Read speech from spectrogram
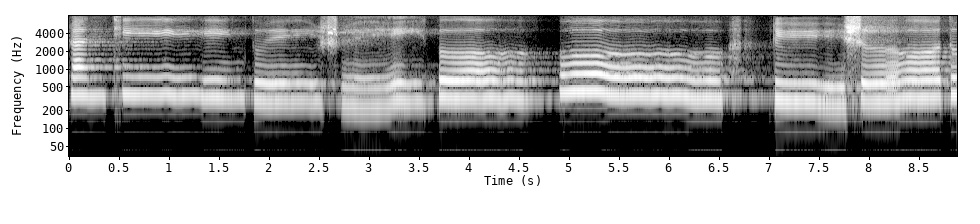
山青对水歌绿色对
